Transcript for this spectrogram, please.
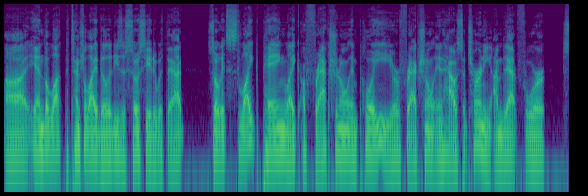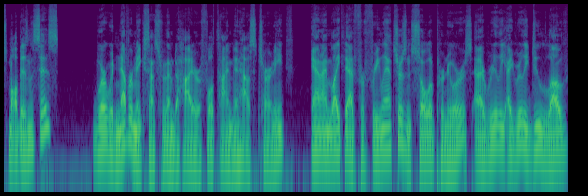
uh, and the potential liabilities associated with that. So it's like paying like a fractional employee or a fractional in-house attorney. I'm that for small businesses where it would never make sense for them to hire a full-time in-house attorney. And I'm like that for freelancers and solopreneurs. And I really, I really do love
